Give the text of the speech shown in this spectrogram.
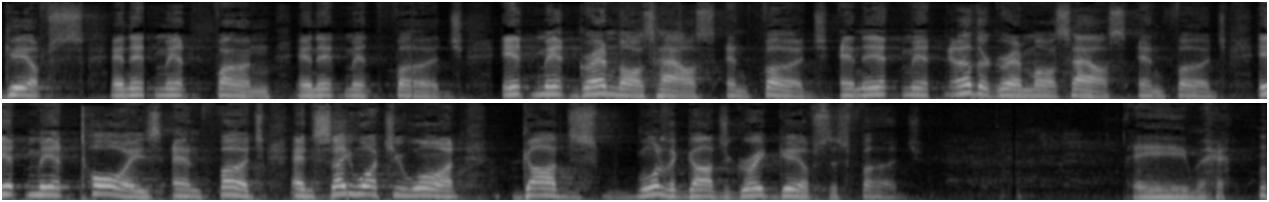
gifts, and it meant fun, and it meant fudge. It meant grandma's house and fudge, and it meant other grandma's house and fudge. It meant toys and fudge. And say what you want, God's one of the God's great gifts is fudge. Amen.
